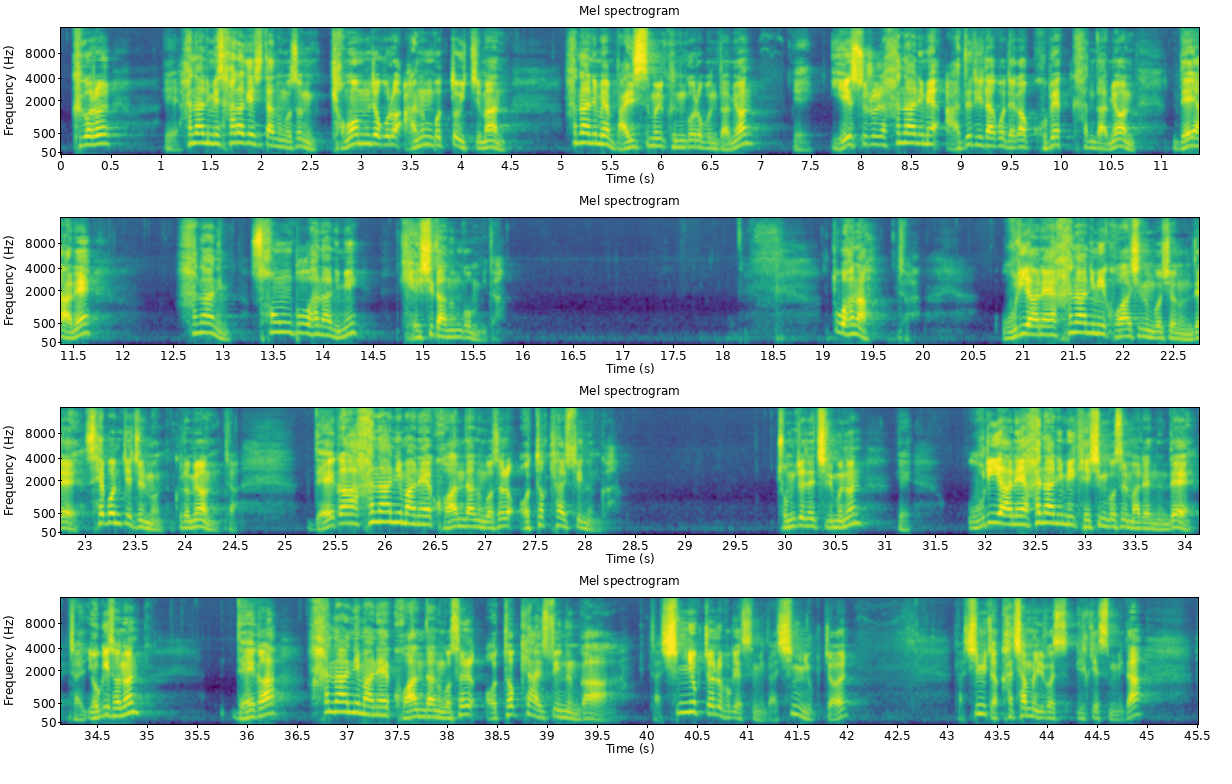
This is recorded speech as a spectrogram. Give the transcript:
그거를 예, 하나님이 살아 계시다는 것은 경험적으로 아는 것도 있지만 하나님의 말씀을 근거로 본다면 예, 예수를 하나님의 아들이라고 내가 고백한다면 내 안에 하나님, 성부 하나님이 계시다는 겁니다. 또 하나, 자, 우리 안에 하나님이 거하시는 것이었는데 세 번째 질문. 그러면 자, 내가 하나님 안에 거한다는 것을 어떻게 할 수 있는가? 좀 전에 질문은 예, 우리 안에 하나님이 계신 것을 말했는데 자, 여기서는 내가 하나님 안에 거한다는 것을 어떻게 할 수 있는가? 자, 16절을 보겠습니다. 16절. 자, 16절 같이 한번 읽겠습니다.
